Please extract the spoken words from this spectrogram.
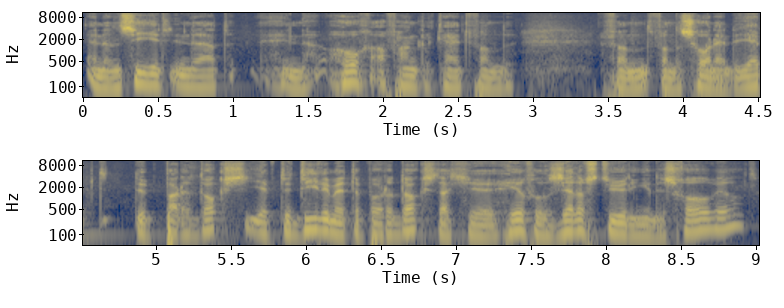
En dan zie je het inderdaad in hoge afhankelijkheid van de, van, van de schoolleider. Je hebt de paradox, je hebt te dealen met de paradox dat je heel veel zelfsturing in de school wilt.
